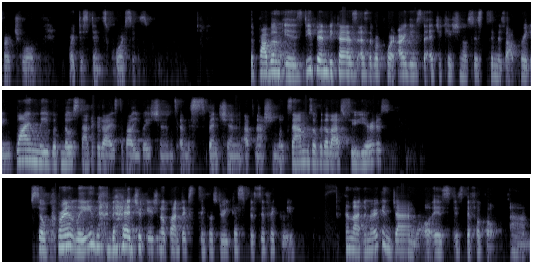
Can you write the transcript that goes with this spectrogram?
virtual or distance courses. The problem is deepened because, as the report argues, the educational system is operating blindly with no standardized evaluations and the suspension of national exams over the last few years. So currently, the educational context in Costa Rica specifically, and Latin America in general, is, is difficult. Um,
